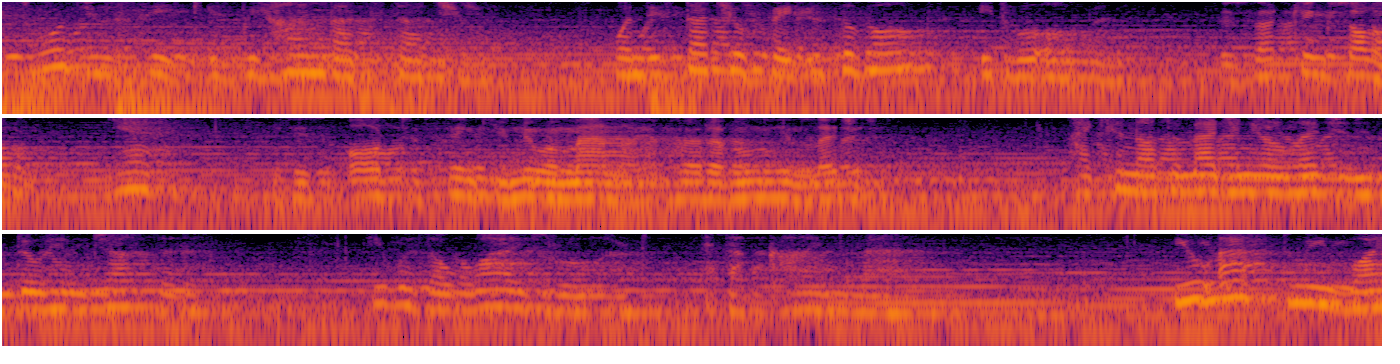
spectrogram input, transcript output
sword you seek is behind that statue. When the statue faces the vault, it will open. Is that King Solomon? Yes, It is odd to think you knew a man I have heard of only in legend. I cannot imagine your legends do him justice. He was a wise ruler and a kind man. You asked me why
